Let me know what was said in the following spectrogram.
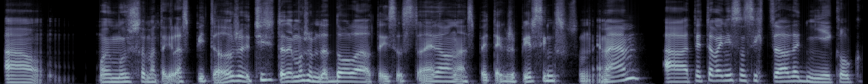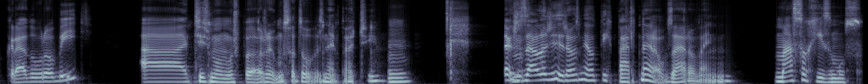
a môj muž sa ma tak raz pýtal, že či si to nemôžem dať dole, ale tej sa to nedalo naspäť, takže piercing som nemám. A tetovanie som si chcela dať niekoľkokrát urobiť a tiež môj muž povedal, že mu sa to vôbec nepáči. Mm. Takže záleží rôzne od tých partnerov zároveň. Masochizmus.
